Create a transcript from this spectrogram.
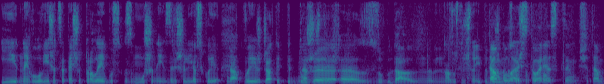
І найголовніше це те, що тролейбус змушений з Рішельєвської Да. виїжджати під дуже да. на зустрічну і Там була історія з тим, що там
